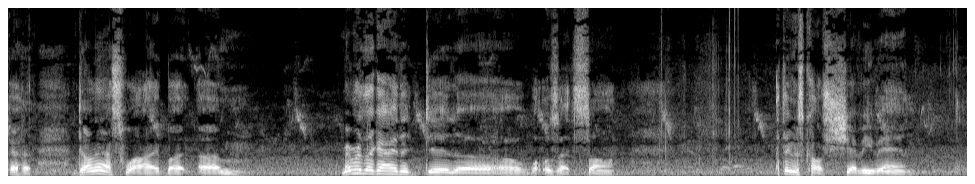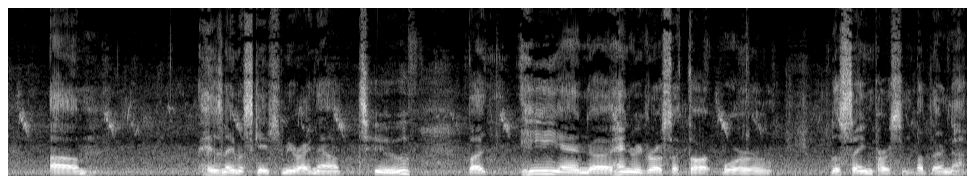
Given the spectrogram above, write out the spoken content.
Don't ask why, but um, remember the guy that did, uh, oh, what was that song? I think it was called Chevy Van. Um, his name escapes me right now, too, but he and uh, Henry Gross, I thought, were the same person, but they're not.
